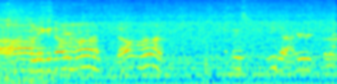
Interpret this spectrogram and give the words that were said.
Oh, nigga, don't run. Don't run. I think we got hurt, but...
